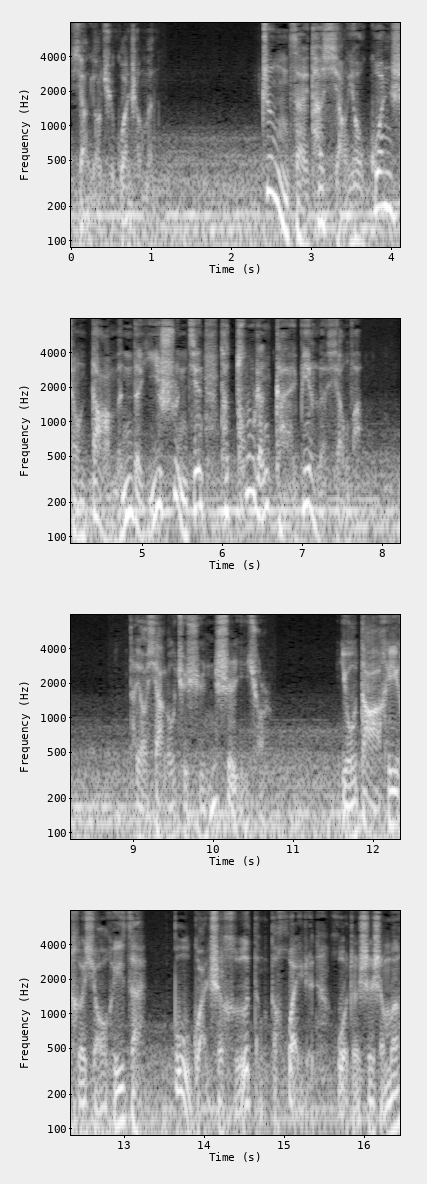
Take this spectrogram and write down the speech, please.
想要去关上门。正在他想要关上大门的一瞬间，他突然改变了想法。他要下楼去巡视一圈有大黑和小黑在，不管是何等的坏人，或者是什么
